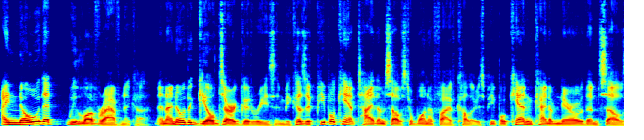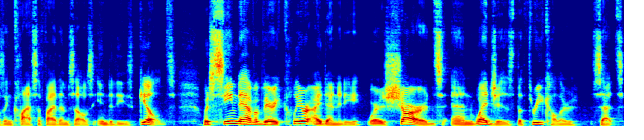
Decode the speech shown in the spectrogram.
I know that we love Ravnica, and I know the guilds are a good reason because if people can't tie themselves to one of five colors, people can kind of narrow themselves and classify themselves into these guilds, which seem to have a very clear identity, whereas shards and wedges, the three color sets,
